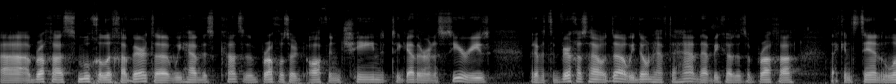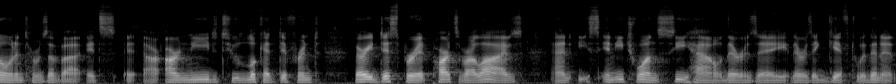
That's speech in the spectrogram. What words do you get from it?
uh, bracha smucha lechaverta, we have this concept of brachos are often chained together in a series. But if it's a birchas ha'odah, we don't have to have that because it's a bracha that can stand alone in terms of uh, its it, our, our, need to look at different, very disparate parts of our lives, and in each one see how there is a there is a gift within it,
